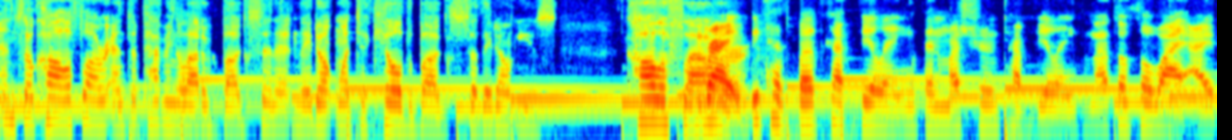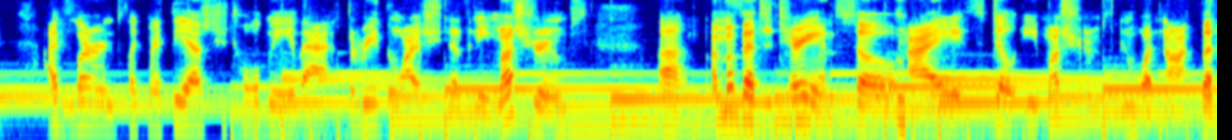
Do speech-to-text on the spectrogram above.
and so cauliflower ends up having a lot of bugs in it and they don't want to kill the bugs so they don't use cauliflower. Right, because bugs have feelings and mushrooms have feelings, and that's also why I I've learned. Like my tia, she told me that the reason why she doesn't eat mushrooms. Um, I'm a vegetarian, so. I still eat mushrooms and whatnot. But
